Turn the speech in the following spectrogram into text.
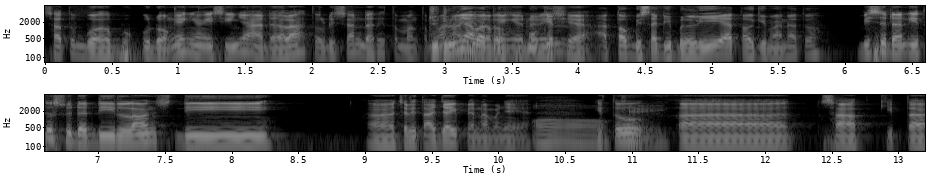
satu buah buku dongeng yang isinya adalah tulisan dari teman-teman Judulnya apa tuh? Dongeng Mungkin Indonesia. atau bisa dibeli atau gimana tuh? Bisa dan itu sudah di launch di eh, cerita ajaib ya namanya ya. Oh, itu eh, saat kita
